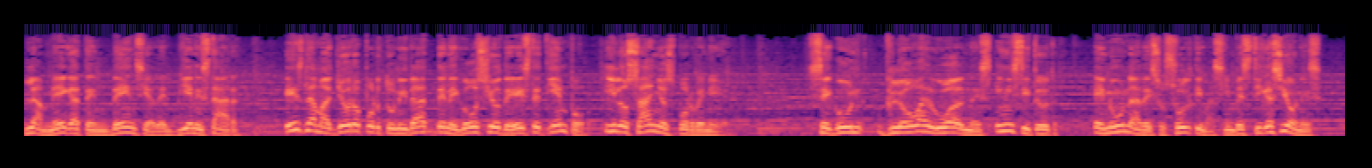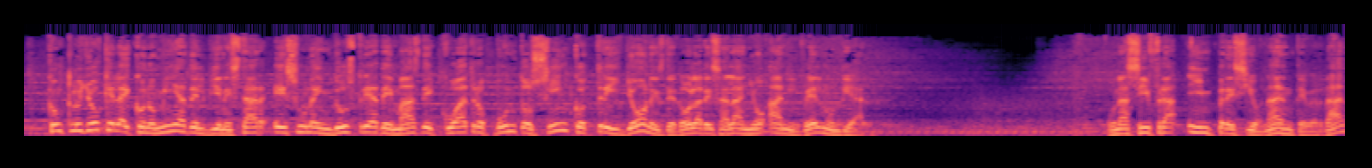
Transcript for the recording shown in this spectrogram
La mega tendencia del bienestar es la mayor oportunidad de negocio de este tiempo y los años por venir. Según Global Wellness Institute, en una de sus últimas investigaciones, concluyó que la economía del bienestar es una industria de más de 4.5 trillones de dólares al año a nivel mundial. Una cifra impresionante, ¿verdad?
